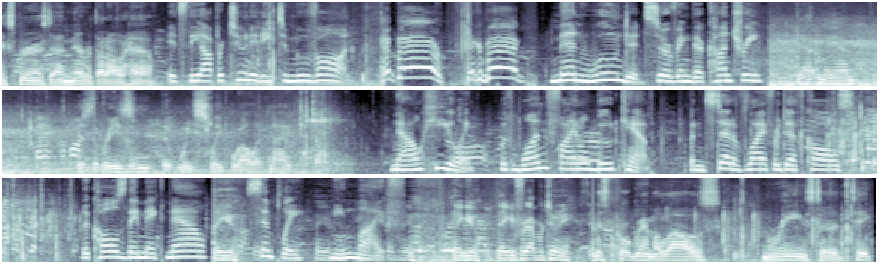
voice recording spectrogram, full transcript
experience that I never thought I would have. it's the opportunity to move on. Hit bear! Take her back! Men wounded serving their country, That man is the reason that we sleep well at night. now healing with one final boot camp. But instead of life or death calls, the calls they make now Thank you. simply mean life. Thank you. Thank you for the opportunity. This program allows Marines to take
